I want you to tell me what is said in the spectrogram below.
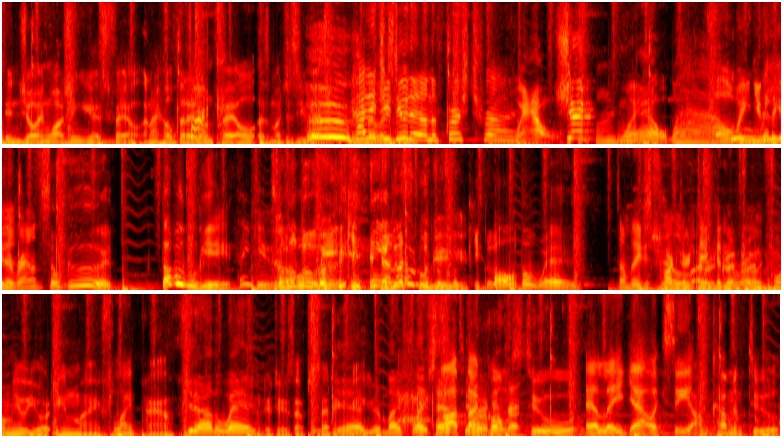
it. enjoying watching you guys fail, and I hope that I don't fail as much as you guys. How did you do that on the first try? Wow. Shit! Wow. Wow. Oh wait, you gotta get around. So good. Double boogie. Thank you. Double Double boogie. boogie. Yeah, Double double boogie. boogie. All the way. Somebody just parked Jill, their I dick in the regret to inform you you're in my flight path, Get out of the way. and it is upsetting Yeah, me. you're my flight path Zlatan too. comes to LA Galaxy. I'm coming to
